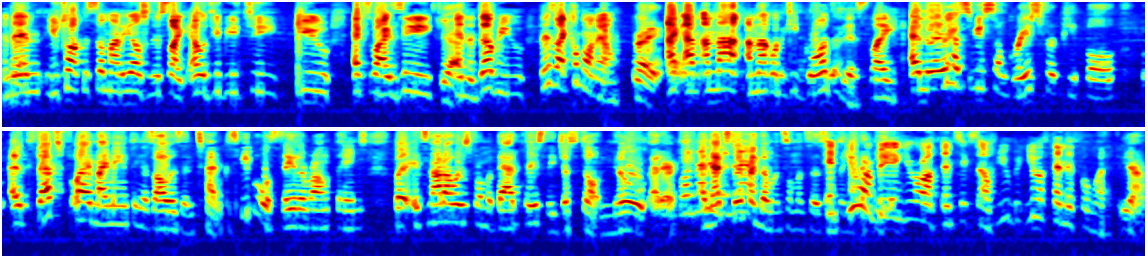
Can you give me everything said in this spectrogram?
and Yeah. then you talk to somebody else, and it's like LGBTQ XYZ Yeah. and the W. It's like, come on now, right. I, I'm, I'm not, I'm not going to keep going through this. Like, and there has to be some grace for people. That's why my main thing is always intent, because people will say the wrong things, but it's not always from a bad place. They just don't know better, Well, and that's different than when someone says something. if you are being your authentic self, you you offended for what? yeah,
